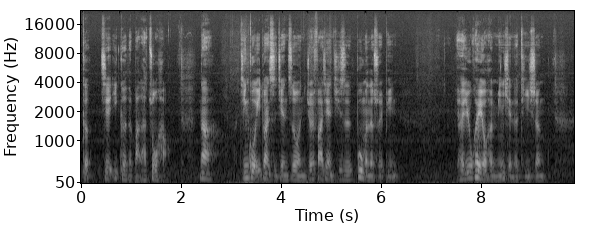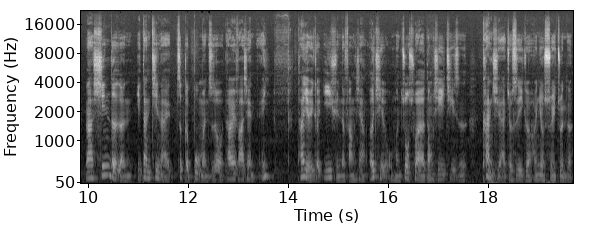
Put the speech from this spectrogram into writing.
个接一个的把它做好，那经过一段时间之后，你就会发现，其实部门的水平还又会有很明显的提升。那新的人一旦进来这个部门之后，他会发现，诶。他有一个依循的方向，而且我们做出来的东西其实看起来就是一个很有水准的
